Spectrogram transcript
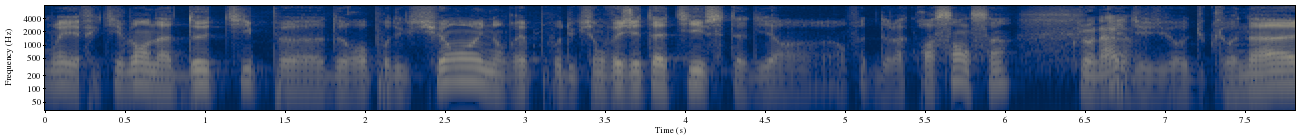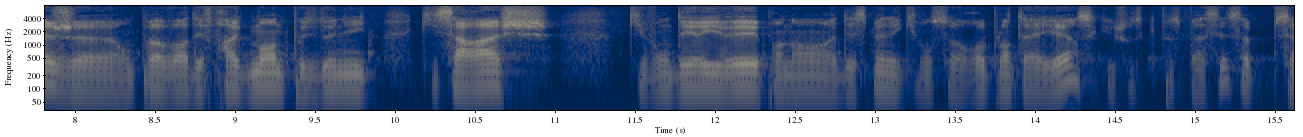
Oui, effectivement, on a deux types euh, de reproduction. Une reproduction végétative, c'est-à-dire euh, en fait de la croissance. Hein, clonage. Du, clonage. On peut avoir des fragments de posidonies qui s'arrachent qui vont dériver pendant des semaines et qui vont se replanter ailleurs. C'est quelque chose qui peut se passer. C'est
